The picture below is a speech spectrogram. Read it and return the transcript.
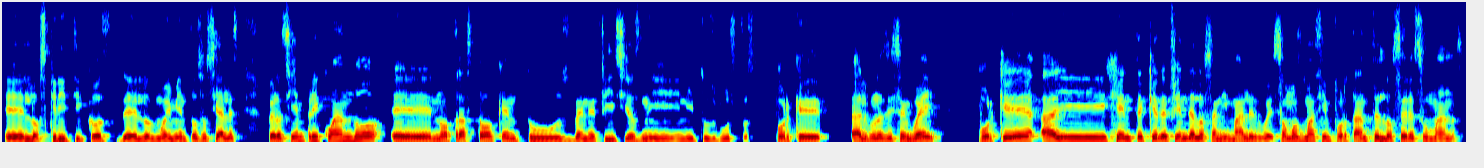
eh, los críticos de los movimientos sociales, pero siempre y cuando eh, no trastoquen tus beneficios ni, ni tus gustos. Porque algunos dicen, güey, ¿por qué hay gente que defiende a los animales, güey? Somos más importantes los seres humanos.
